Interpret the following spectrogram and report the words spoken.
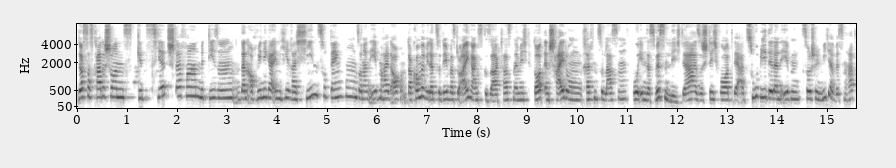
Du hast das gerade schon skizziert, Stefan, mit diesem dann auch weniger in Hierarchien zu denken, sondern eben halt auch, und da kommen wir wieder zu dem, was du eingangs gesagt hast, nämlich dort Entscheidungen treffen zu lassen, wo eben das Wissen liegt. Ja, also Stichwort der Azubi, der dann eben Social Media Wissen hat.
